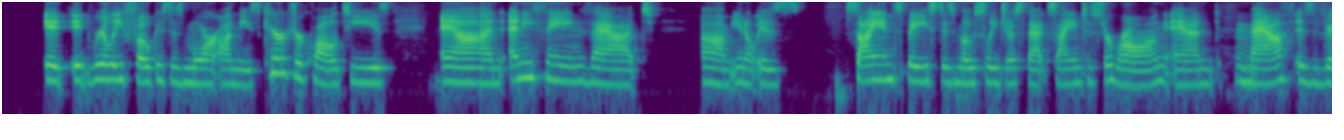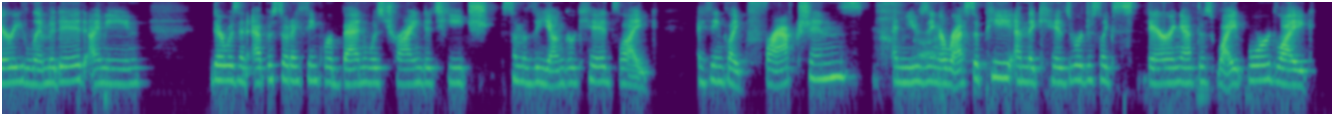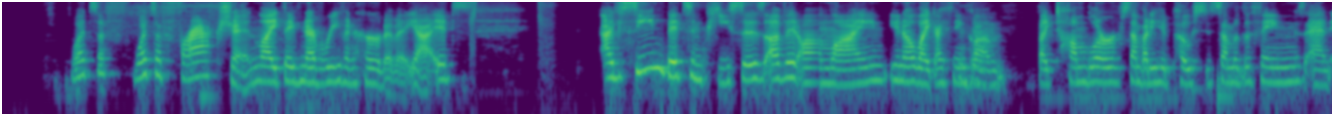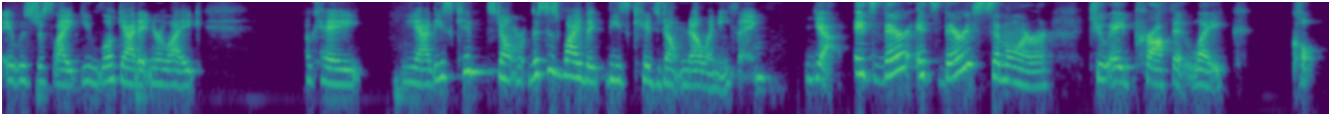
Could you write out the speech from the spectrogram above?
it it really focuses more on these character qualities and anything that um, you know is science based is mostly just that scientists are wrong and Hmm. math is very limited i mean there was an episode i think where ben was trying to teach some of the younger kids like i think like fractions and using a recipe and the kids were just like staring at this whiteboard like what's a what's a fraction like they've never even heard of it yeah it's i've seen bits and pieces of it online you know like i think Mhm. um like tumblr somebody had posted some of the things and it was just like you look at it and you're like okay yeah these kids don't this is why the, these kids don't know anything Yeah, it's very it's very similar to a prophet like cult.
